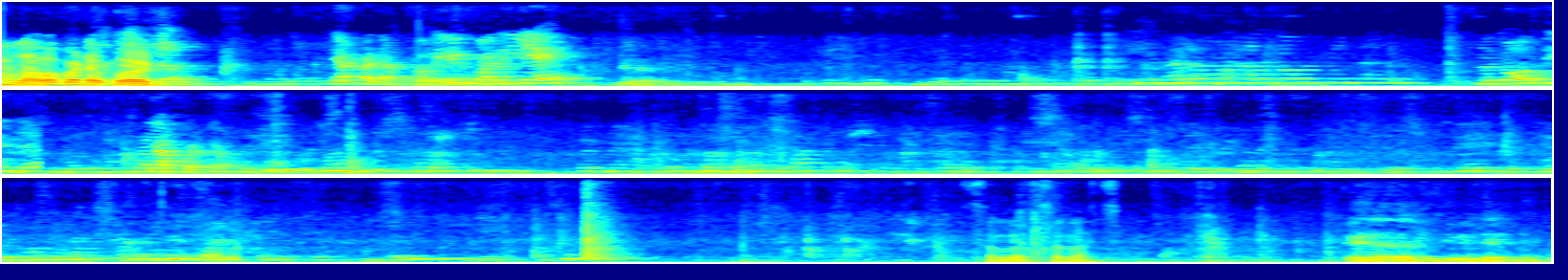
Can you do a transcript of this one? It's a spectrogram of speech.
लावा पटापट या पडा चला चला. चला किती विद्यार्थी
